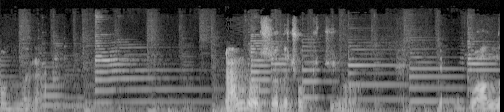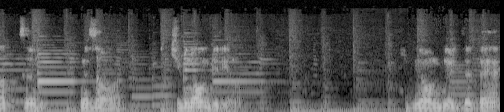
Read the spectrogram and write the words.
onlara. Ben de o sırada çok küçüğüm ama. Bu anlattığım ne zaman? 2011 yılı. 2011'de de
